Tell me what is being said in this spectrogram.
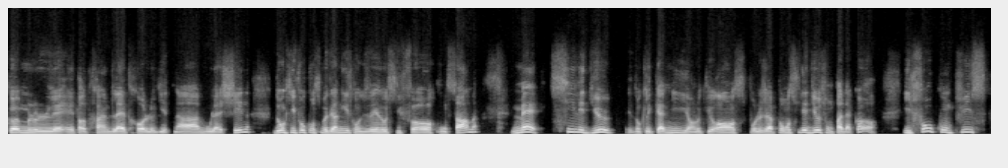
comme est en train de l'être le Vietnam ou la Chine. Donc il faut qu'on se modernise, qu'on devienne aussi fort, qu'on s'arme. Mais si les dieux, et donc les kami en l'occurrence pour le Japon, si les dieux sont pas d'accord, il faut qu'on puisse euh,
